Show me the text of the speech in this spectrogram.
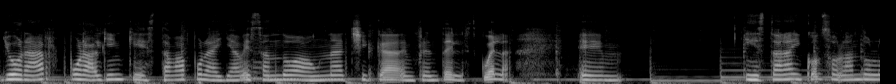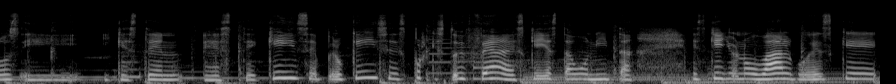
llorar por alguien que estaba por allá besando a una chica enfrente de la escuela. Em, y estar ahí consolándolos y, y, que estén, este, ¿qué hice? ¿Pero qué hice? Es porque estoy fea, es que ella está bonita, es que yo no valgo, es que,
